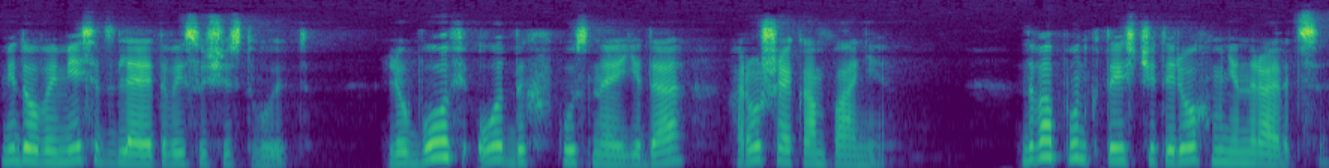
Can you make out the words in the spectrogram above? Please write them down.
Медовый месяц для этого и существует. Любовь, отдых, вкусная еда, хорошая компания. Два пункта из четырех мне нравятся.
